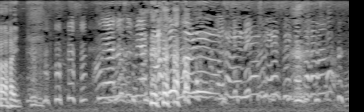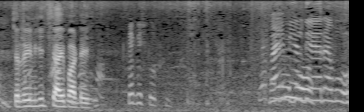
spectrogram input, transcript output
चल रही इनकी चाय पार्टी। से बिस्कुट। भाई मिल दे रहा वो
